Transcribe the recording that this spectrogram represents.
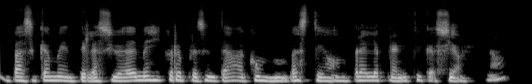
básicamente la Ciudad de México representaba como un bastión para la planificación, ¿no?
